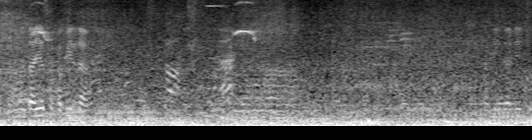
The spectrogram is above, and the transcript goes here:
Ito naman tayo sa kabila. Yung mga kabila dito.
